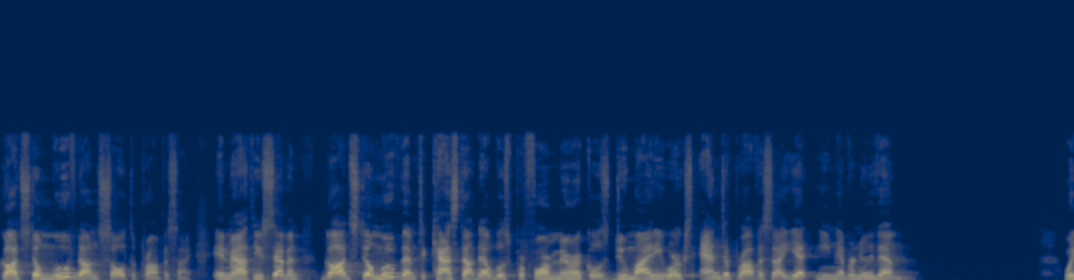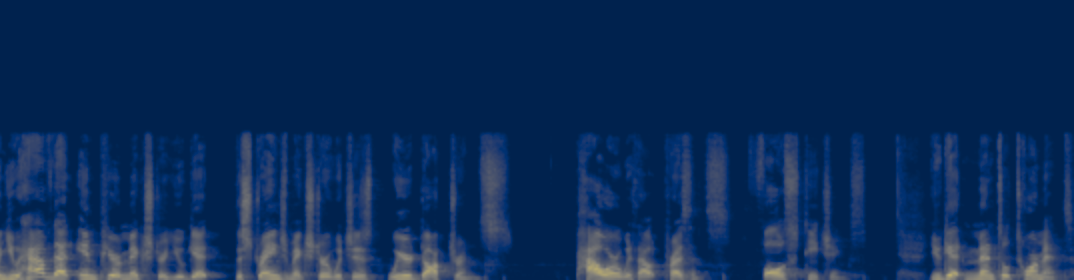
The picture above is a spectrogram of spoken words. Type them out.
God still moved on Saul to prophesy. In Matthew 7, God still moved them to cast out devils, perform miracles, do mighty works, and to prophesy, yet he never knew them. When you have that impure mixture, you get the strange mixture, which is weird doctrines, power without presence, false teachings. You get mental torment,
